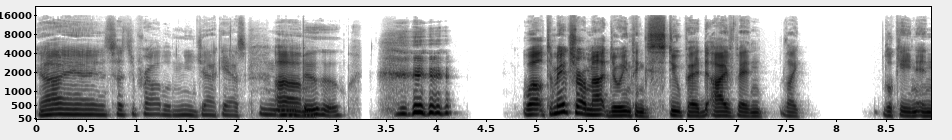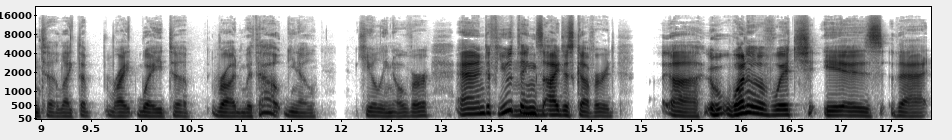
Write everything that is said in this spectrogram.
Yeah, it's such a problem, you jackass. Mm, Um, boo-hoo Well, to make sure I'm not doing things stupid, I've been like looking into like the right way to run without, you know, keeling over. And a few things Mm. I discovered. Uh, one of which is that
